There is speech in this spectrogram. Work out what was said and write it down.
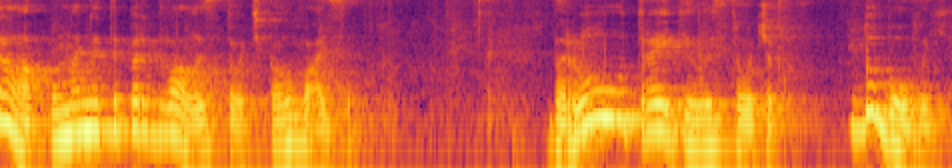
Так, у мене тепер два листочка у вазі. Беру третій листочок, дубовий.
